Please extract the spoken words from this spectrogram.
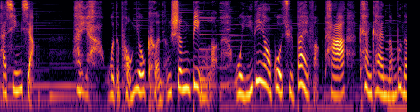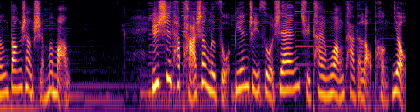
他心想：“哎呀，我的朋友可能生病了，我一定要过去拜访他，看看能不能帮上什么忙。”于是他爬上了左边这座山，去探望他的老朋友。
